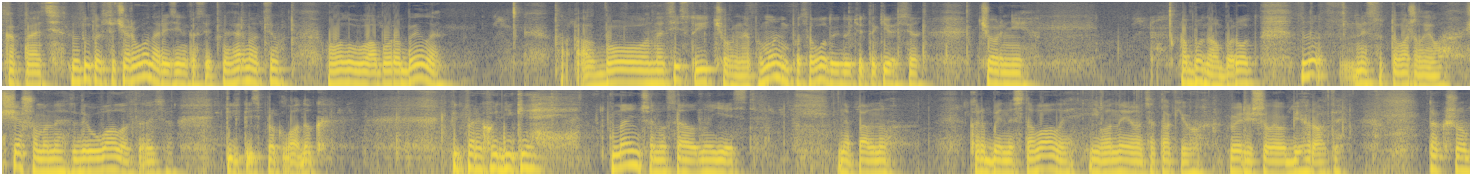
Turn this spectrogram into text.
капець. Ну тут ось червона резинка стоїть. Навірно, цю голову або робили, або на цій стоїть чорна. По-моєму, по заводу йдуть і такі ось чорні. Або наоборот. Ну, не суто важливо. Ще що мене здивувало, це ось кількість прокладок. Під переходники тут менше, але все одно є. Напевно, карби не ставали і вони оце так його вирішили обіграти. Так що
